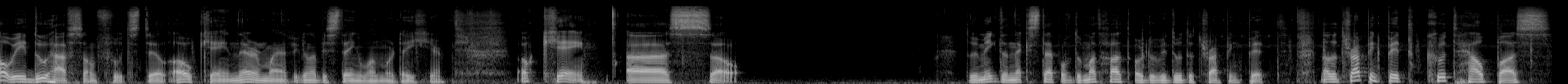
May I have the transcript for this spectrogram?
Oh, we do have some food still. Okay, never mind. We're gonna be staying one more day here. Okay, uh, so... Do we make the next step of the mud hut or do we do the trapping pit? Now the trapping pit could help us...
